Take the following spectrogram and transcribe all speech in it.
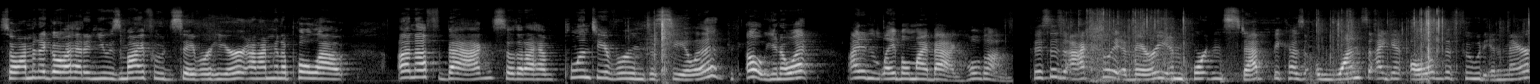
So I'm gonna go ahead and use my food saver here and I'm gonna pull out enough bags so that I have plenty of room to seal it. Oh, you know what? I didn't label my bag, hold on. This is actually a very important step because once I get all of the food in there,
